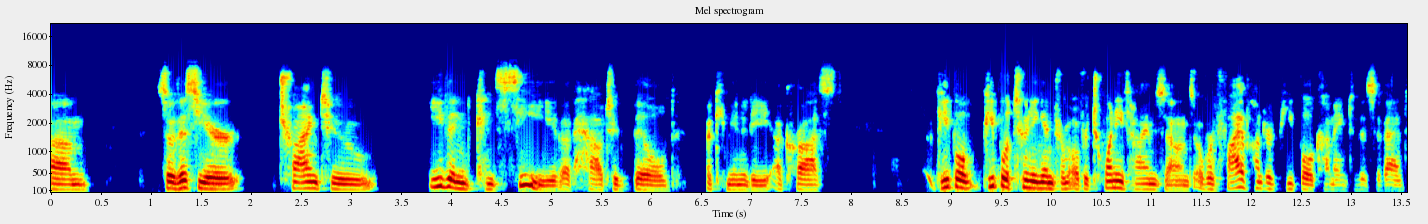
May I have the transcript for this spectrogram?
Um, so this year, trying to even conceive of how to build a community across people people tuning in from over 20 time zones over 500 people coming to this event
